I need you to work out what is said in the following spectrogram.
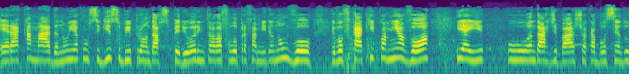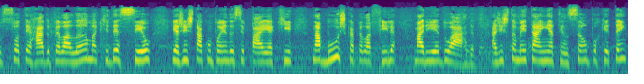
era acamada, não ia conseguir subir para o andar superior, então ela falou para a família: Eu não vou, eu vou ficar aqui com a minha avó. E aí o andar de baixo acabou sendo soterrado pela lama que desceu e a gente está acompanhando esse pai aqui na busca pela filha Maria Eduarda. A gente também está em atenção porque tem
